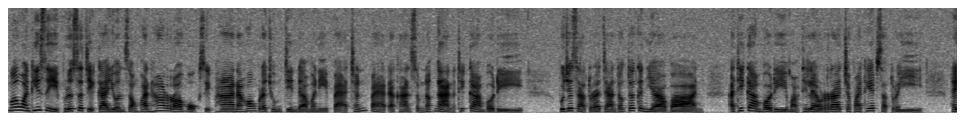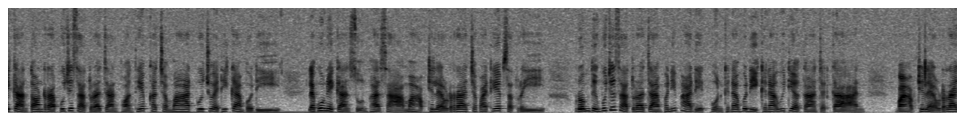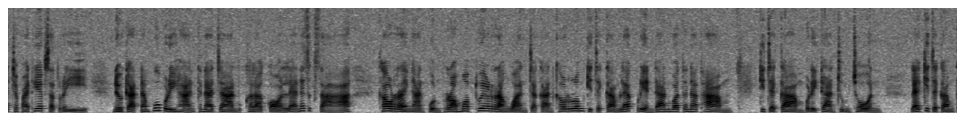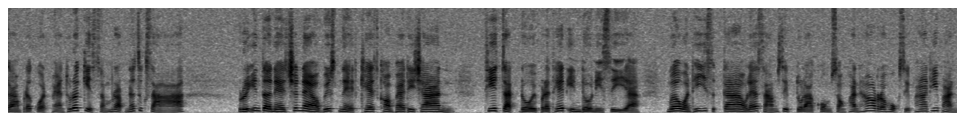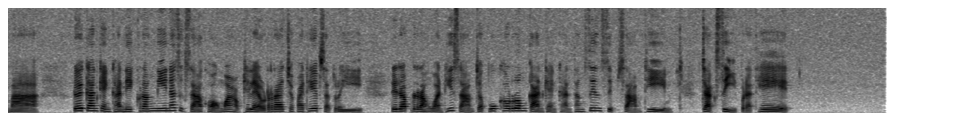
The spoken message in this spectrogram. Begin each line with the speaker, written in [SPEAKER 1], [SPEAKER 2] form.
[SPEAKER 1] เมื่อวันที่ 4 พฤศจิกายน 2565 ณ ห้องประชุมจินดามณี 8 ชั้น 8 อาคารสำนักงานอธิการบดี ผู้ช่วยศาสตราจารย์ ดรกัญญาบานอธิการบดีมหาวิทยาลัยราชภัฏเทพสตรี ให้การต้อนรับผู้ช่วยศาสตราจารย์พรเทพคัชมาศ ผู้ช่วยอธิการบดี และผู้อำนวยการศูนย์ภาษามหาวิทยาลัยราชภัฏเทพสตรี รวมถึงผู้ช่วยศาสตราจารย์พนิพาเดชพล คณะบดีคณะวิทยาการจัดการ มหาวิทยาลัยราชภัฏเทพสตรีในโอกาสนำผู้บริหารคณาจารย์บุคลากรและนักศึกษา เข้ารายงานผลพร้อมมอบถ้วยรางวัล จากการเข้าร่วมกิจกรรมแลกเปลี่ยนด้านวัฒนธรรม กิจกรรมบริการชุมชน และกิจกรรมการประกวดแผนธุรกิจสำหรับนักศึกษา หรือ International Business Case Competition ที่จัดโดยประเทศอินโดนีเซีย เมื่อวันที่ 29 และ 30 ตุลาคม 2565 ที่ผ่านมา โดยการแข่งขันในครั้งนี้นักศึกษาของมหาวิทยาลัยราชภัฏเทพสตรี ได้รับรางวัลที่ 3 จากผู้เข้าร่วมการแข่งขันทั้งสิ้น 13 ทีม จาก 4 ประเทศ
